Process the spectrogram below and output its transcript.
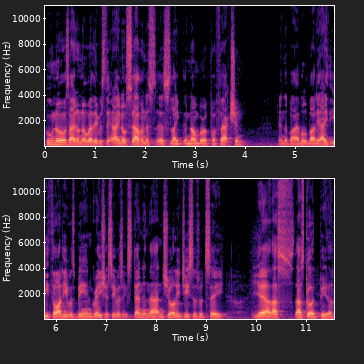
Who knows? I don't know whether he was thinking. I know seven is, is like the number of perfection in the Bible, but he, I, he thought he was being gracious. He was extending that, and surely Jesus would say, yeah, that's, that's good, Peter.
